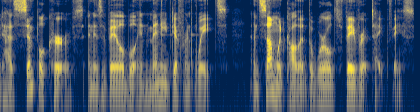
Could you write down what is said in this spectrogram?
it has simple curves and is available in many different weights, and some would call it the world's favorite typeface.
